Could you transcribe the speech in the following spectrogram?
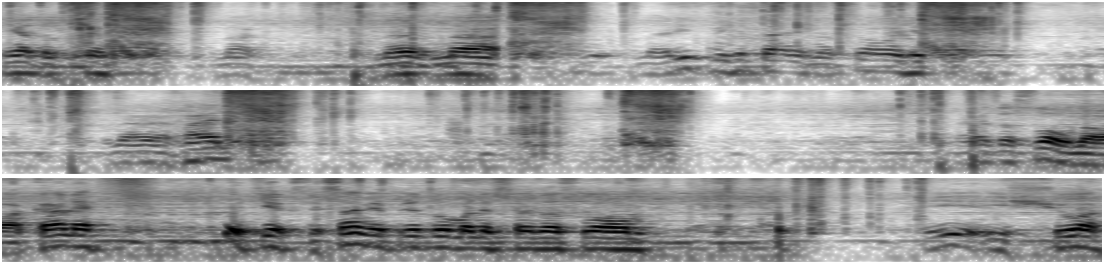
Я тут все на, на, на, на ритме гитаре, на соло гитаре, на гайде. Это слово на вокале. Ну, тексты сами придумали с это словом. И еще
